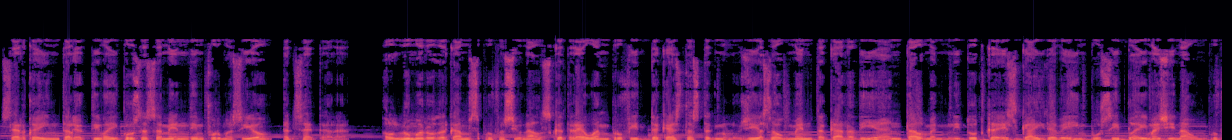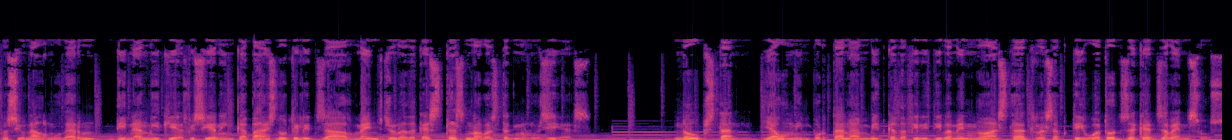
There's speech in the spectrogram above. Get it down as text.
cerca interactiva i processament d'informació, etc. El número de camps professionals que treuen profit d'aquestes tecnologies augmenta cada dia en tal magnitud que és gairebé impossible imaginar un professional modern, dinàmic i eficient incapaç d'utilitzar almenys una d'aquestes noves tecnologies. No obstant, hi ha un important àmbit que definitivament no ha estat receptiu a tots aquests avenços.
